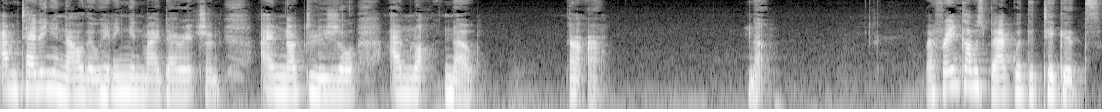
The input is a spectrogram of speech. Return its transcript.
I'm telling you now, they were heading in my direction. I'm not delusional. I'm not no. Uh-uh. No. My friend comes back with the tickets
